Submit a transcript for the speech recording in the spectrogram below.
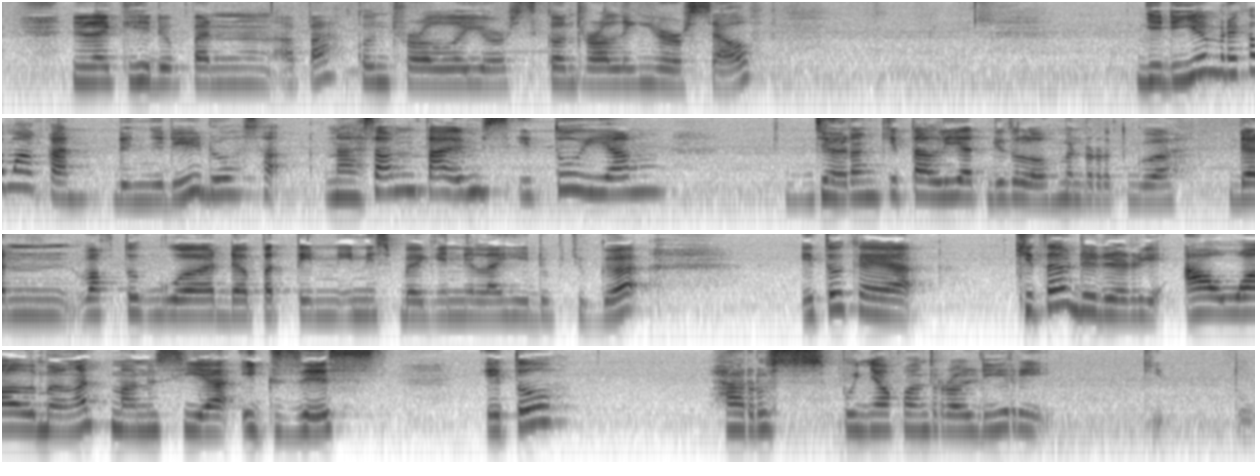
nilai kehidupan apa control your controlling yourself jadinya mereka makan dan jadinya dosa. Nah sometimes itu yang jarang kita lihat gitu loh menurut gue dan waktu gue dapetin ini sebagai nilai hidup juga itu kayak kita udah dari awal banget manusia exist itu harus punya kontrol diri gitu.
